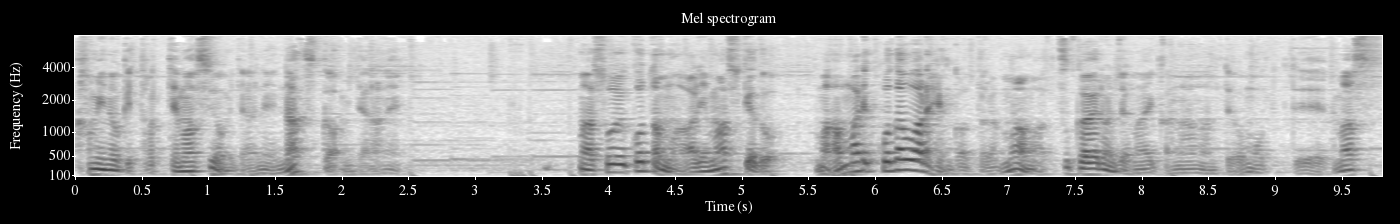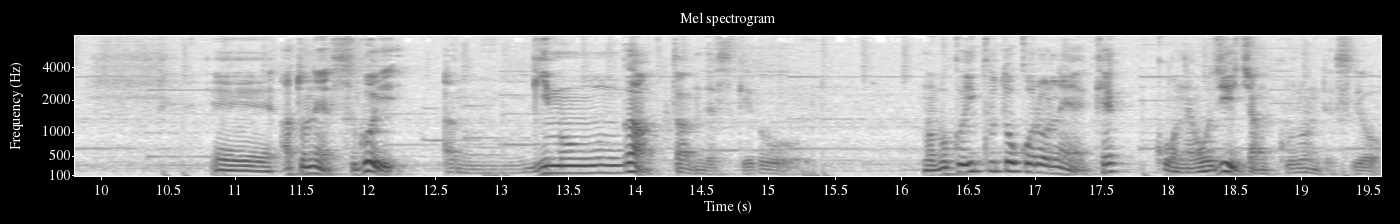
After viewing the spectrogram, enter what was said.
髪の毛立ってますよみたいなね夏かみたいなねまあそういうこともありますけど、まあ、あんまりこだわらへんかったらまあまあ使えるんじゃないかななんて思ってます。えーあとねすごいあの疑問があったんですけど、まあ、僕行くところね結構ねおじいちゃん来るんですよ。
